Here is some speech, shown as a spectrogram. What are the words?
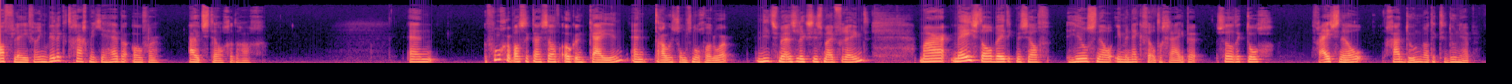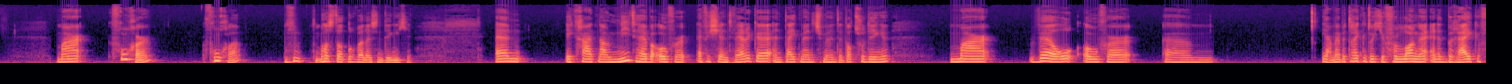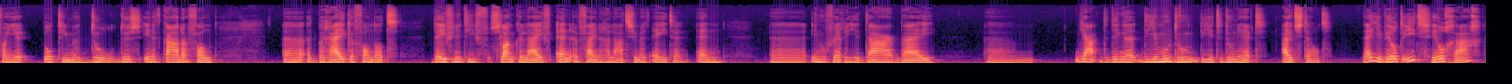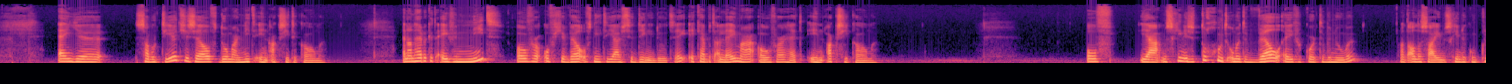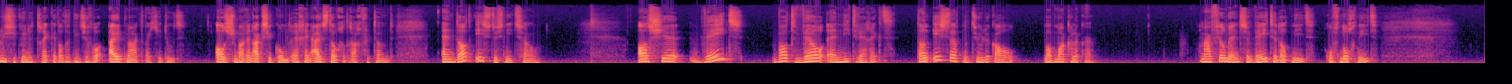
aflevering wil ik het graag met je hebben over uitstelgedrag. En vroeger was ik daar zelf ook een kei in, en trouwens soms nog wel hoor. Niets menselijks is mij vreemd. Maar meestal weet ik mezelf heel snel in mijn nekvel te grijpen, zodat ik toch vrij snel ga doen wat ik te doen heb. Maar vroeger, vroeger, was dat nog wel eens een dingetje. En ik ga het nou niet hebben over efficiënt werken en tijdmanagement en dat soort dingen, maar wel over ehm, ja, met betrekking tot je verlangen en het bereiken van je ultieme doel. Dus in het kader van uh, het bereiken van dat definitief slanke lijf en een fijne relatie met eten. En uh, in hoeverre je daarbij um, ja, de dingen die je moet doen, die je te doen hebt, uitstelt. je wilt iets heel graag en je saboteert jezelf door maar niet in actie te komen. En dan heb ik het even niet over of je wel of niet de juiste dingen doet. Ik heb het alleen maar over het in actie komen. Of ja, misschien is het toch goed om het wel even kort te benoemen. Want anders zou je misschien de conclusie kunnen trekken dat het niet zoveel uitmaakt wat je doet. Als je maar in actie komt en geen uitstelgedrag vertoont. En dat is dus niet zo. Als je weet wat wel en niet werkt, dan is dat natuurlijk al wat makkelijker. Maar veel mensen weten dat niet, of nog niet.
